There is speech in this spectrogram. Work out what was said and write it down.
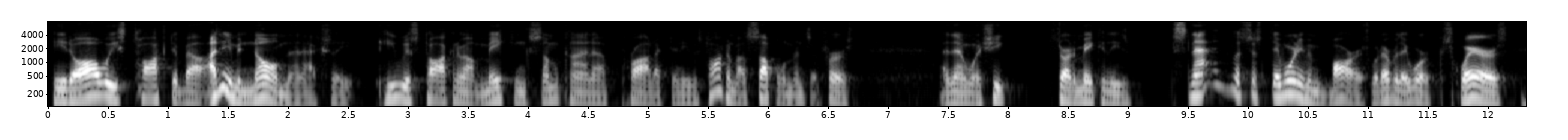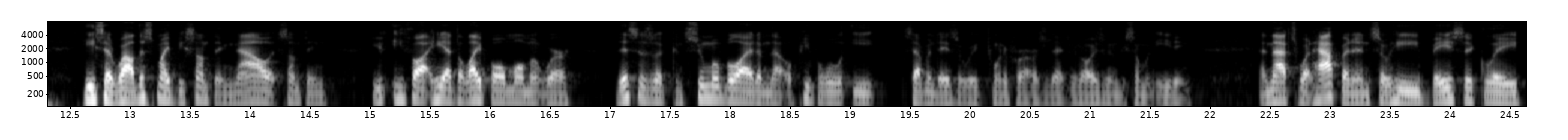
He'd always talked about, I didn't even know him then actually. He was talking about making some kind of product and he was talking about supplements at first. And then when she started making these snack, let's just, they weren't even bars, whatever they were, squares, he said, wow, this might be something. Now it's something, he, he thought he had the light bulb moment where this is a consumable item that people will eat seven days a week, 24 hours a day. There's always going to be someone eating. And that's what happened. And so he basically,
